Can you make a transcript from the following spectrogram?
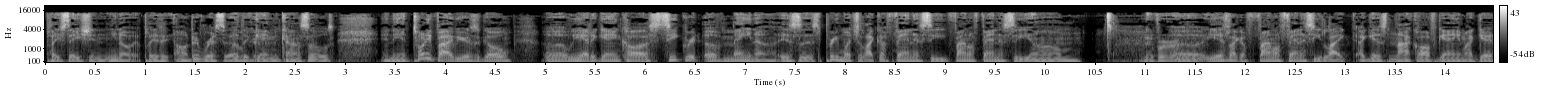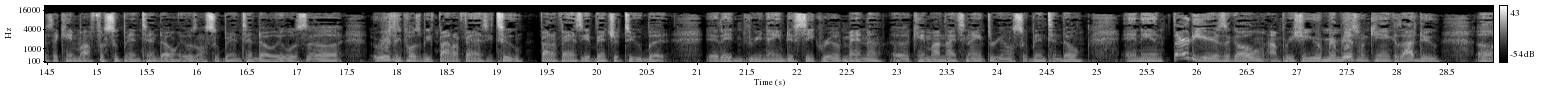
PlayStation, you know, play, on the rest of the other Okay. gaming consoles. And then 25 years ago, uh, we had a game called Secret of Mana. It's, it's pretty much like a fantasy, Final Fantasy, um, Never heard. uh, yeah, it's like a Final Fantasy, like I guess knockoff game. I guess that came out for Super Nintendo. It was on Super Nintendo. It was uh originally supposed to be Final Fantasy two, Final Fantasy Adventure two, but uh, they renamed it Secret of Mana. Uh, came out in 1993 on Super Nintendo. And then 30 years ago, I'm pretty sure you remember this one, Ken, because I do. Uh,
